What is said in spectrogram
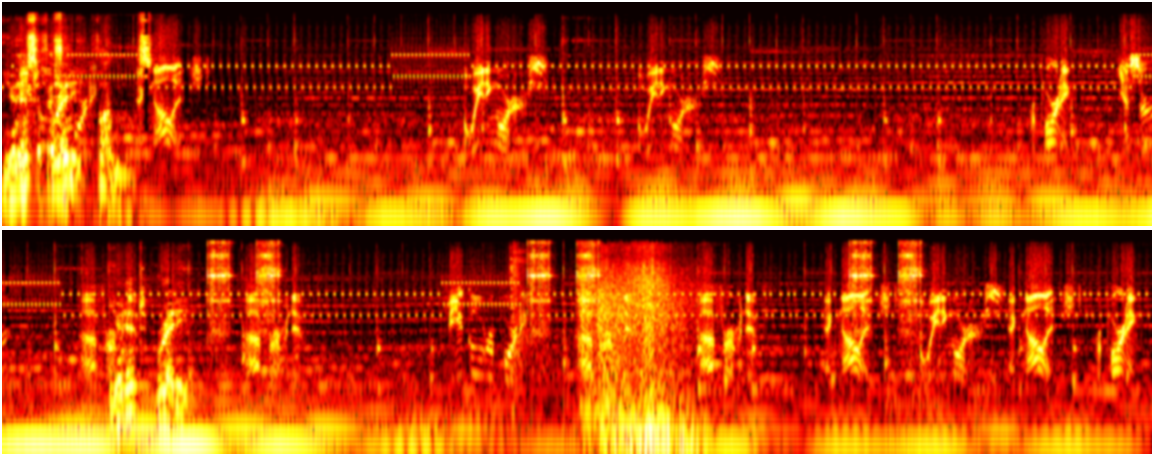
Unit ready. reporting. Funds. Acknowledged. Awaiting orders. Awaiting orders. Reporting. Yes, sir. Affirmative. Unit ready. Affirmative. Vehicle reporting. Affirmative. Affirmative. Acknowledged. Awaiting orders. Acknowledged. Reporting.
